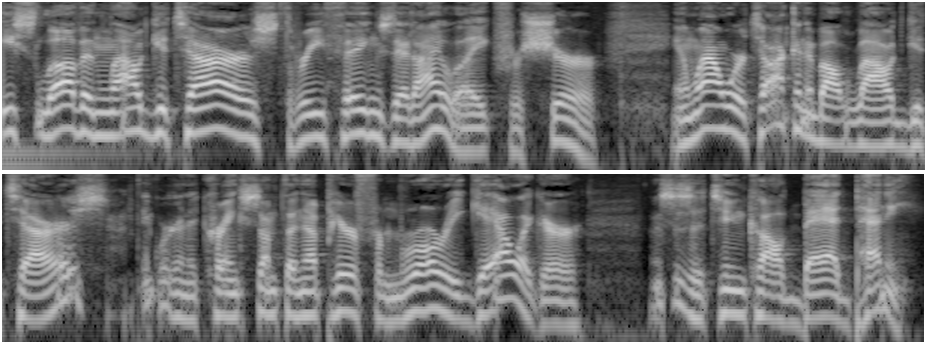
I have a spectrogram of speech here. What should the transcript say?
Peace, love, and loud guitars, three things that I like for sure. And while we're talking about loud guitars, I think we're going to crank something up here from Rory Gallagher. This is a tune called Bad Penny.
